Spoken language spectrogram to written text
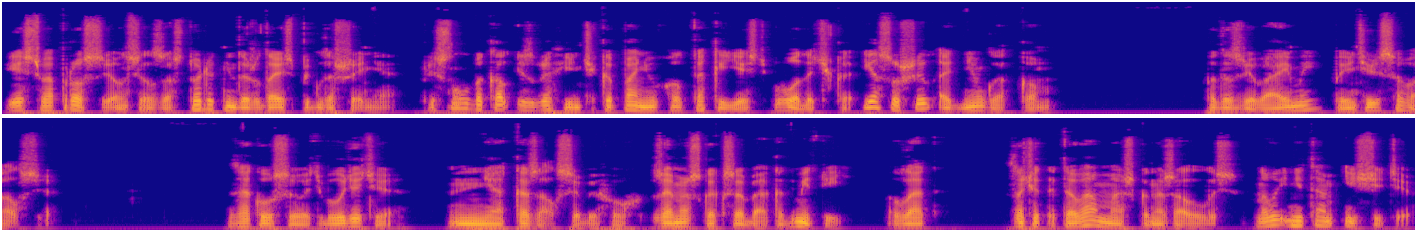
Есть вопросы?» Он сел за столик, не дожидаясь приглашения. Плеснул бокал из графинчика, понюхал, так и есть, водочка, и осушил одним глотком. Подозреваемый поинтересовался. «Закусывать будете?» «Не отказался бы, фух. Замерз, как собака. Дмитрий. Влад. Значит, это вам Машка нажаловалась, но вы не там ищете».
